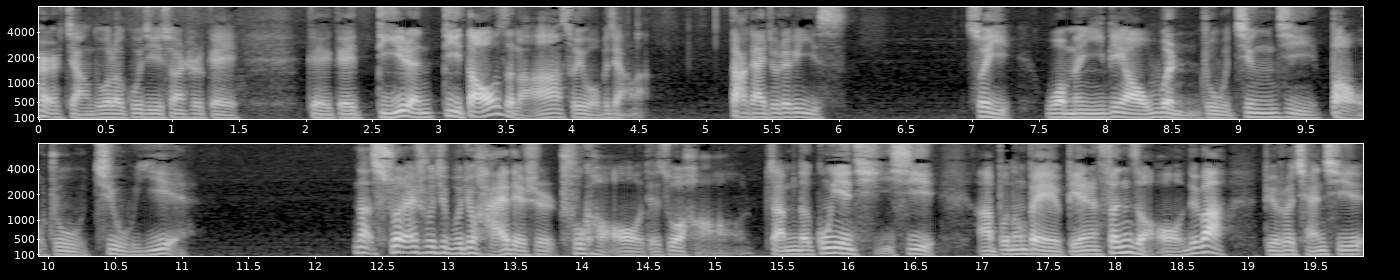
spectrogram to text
儿讲多了，估计算是给给给敌人递刀子了啊！所以我不讲了，大概就这个意思。所以我们一定要稳住经济，保住就业。那说来说去，不就还得是出口得做好，咱们的工业体系啊，不能被别人分走，对吧？比如说前期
